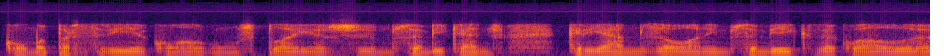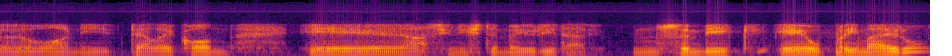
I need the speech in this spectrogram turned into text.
com uma parceria com alguns players moçambicanos, criámos a ONI Moçambique, da qual a ONI Telecom é acionista maioritário. Moçambique é o primeiro.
